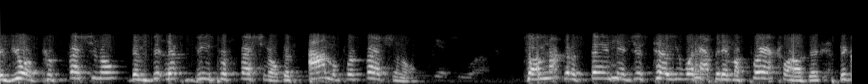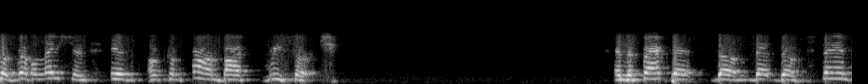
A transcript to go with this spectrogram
If you're a professional, then let's be professional because I'm a professional. Yes, you are. So I'm not going to stand here and just tell you what happened in my prayer closet because revelation is uh, confirmed by research. And the fact that the that the stand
